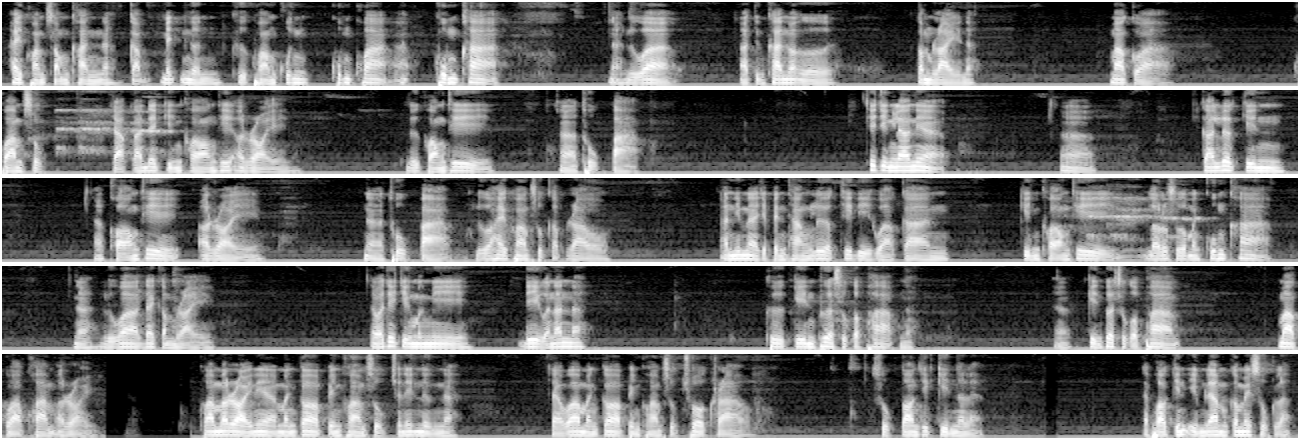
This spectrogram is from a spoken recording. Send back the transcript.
ให้ความสำคัญนะกับเม็ดเงินคือความคุ้มคุ้มค่าคุ้มค่านะหรือว่าถึงขั้นว่าเออกำไรนะมากกว่าความสุขจากการได้กินของที่อร่อย หรือของที่ถูกปาก ที่จริงแล้วเนี่ยการเลือกกินของที่อร่อย นะถูกปากหรือว่าให้ความสุขกับเรา อันนี้มันอาจจะเป็นทางเลือกที่ดีกว่าการกินของที่เรารู้สึกว่ามันคุ้มค่านะหรือว่าได้กำไร แต่ว่าที่จริงมันมีดีกว่านั้นนะคือกินเพื่อสุขภาพนะกินเพื่อสุขภาพมากกว่าความอร่อย ความอร่อยเนี่ยมันก็เป็นความสุขชนิดหนึ่งนะ แต่ว่ามันก็เป็นความสุขชั่วคราว สุขตอนที่กินนั่นแหละ แต่พอกินอิ่มแล้วมันก็ไม่สุขล้ว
